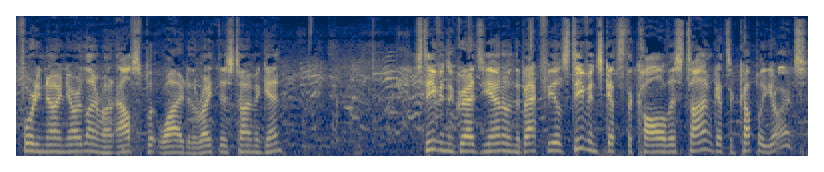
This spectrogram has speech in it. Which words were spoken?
49 yard line. Run out, split wide to the right this time again. Stevens and Graziano in the backfield. Stevens gets the call this time, gets a couple yards.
